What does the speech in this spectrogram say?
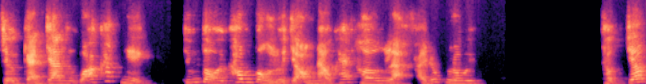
Sự cạnh tranh quá khắc nghiệt, chúng tôi không còn lựa chọn nào khác hơn là phải rút lui. Thực chất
